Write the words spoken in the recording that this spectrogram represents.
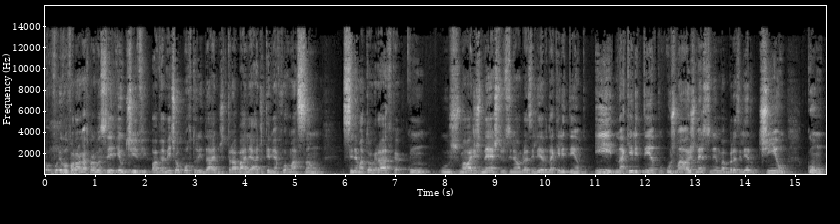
eu vou falar um negócio para você. Eu tive, obviamente, a oportunidade de trabalhar, de ter minha formação cinematográfica com os maiores mestres do cinema brasileiro daquele tempo. E, naquele tempo, os maiores mestres do cinema brasileiro tinham como,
